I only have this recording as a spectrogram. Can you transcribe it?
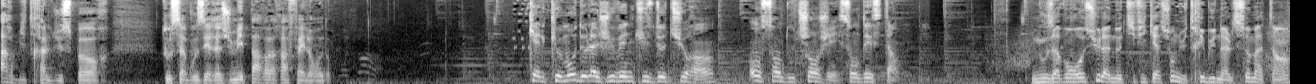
arbitral du sport. Tout ça vous est résumé par Raphaël Redon. Quelques mots de la Juventus de Turin ont sans doute changé son destin. Nous avons reçu la notification du tribunal ce matin,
